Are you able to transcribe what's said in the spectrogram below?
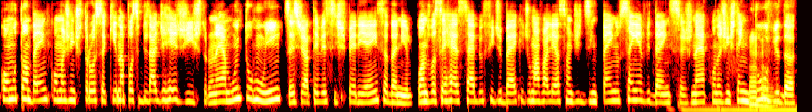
como também, como a gente trouxe aqui, na possibilidade de registro, né? É muito ruim, não sei se já teve essa experiência, Danilo, quando você recebe o feedback de uma avaliação de desempenho sem evidências, né? Quando a gente tem uhum. dúvida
